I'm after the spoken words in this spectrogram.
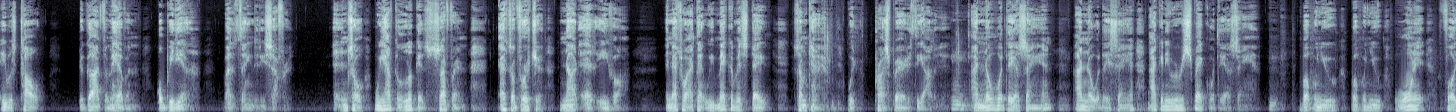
He was taught the God from heaven obedient by the things that he suffered. And so we have to look at suffering as a virtue, not as evil. And that's why I think we make a mistake sometimes prosperity theology. Mm. I know what they are saying. I know what they're saying. I can even respect what they are saying. Mm. But when you but when you want it for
